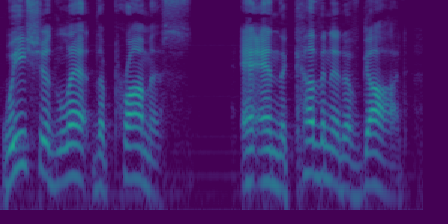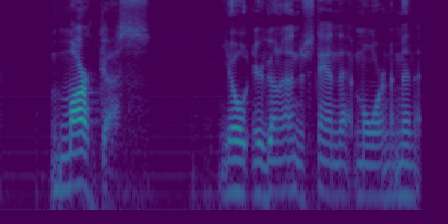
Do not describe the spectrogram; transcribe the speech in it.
We should let the promise and the covenant of God mark us. you are going to understand that more in a minute.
